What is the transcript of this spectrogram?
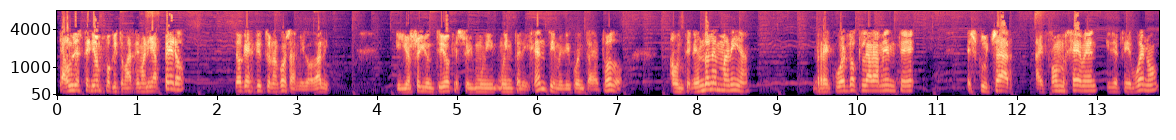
Que aún les tenía un poquito más de manía, pero tengo que decirte una cosa, amigo Dani. Y yo soy un tío que soy muy, muy inteligente y me di cuenta de todo. Aun teniéndoles manía, recuerdo claramente escuchar I Found Heaven y decir, bueno,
